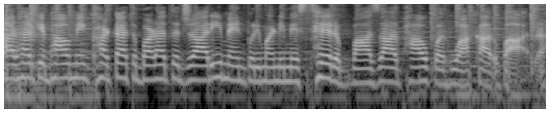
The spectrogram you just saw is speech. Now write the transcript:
अरहर के भाव में घटत, बढ़त जारी, मैनपुरी मंडी में स्थिर, बाज़ार भाव पर हुआ कारोबार।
